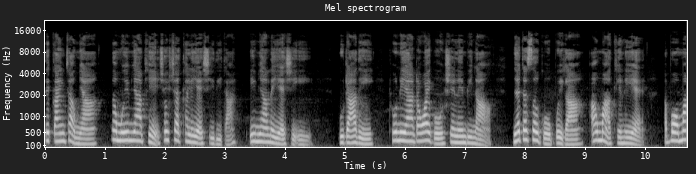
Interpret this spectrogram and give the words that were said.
တစ်ကိုင်းကြောက်များငှမွေးများဖြင့်ရှုပ်ရှက်ခက်လျက်ရှိသည့်တိုင်အေးများလျက်ရှိ၏ဘူတားသည် ထိုနေရာတစ်ဝိုက်ကိုရှင်းလင်းပြီးနောက်မျက်တဆုပ်ကိုပွေကအောက်မှခင်းလျက်အပေါ်မှ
